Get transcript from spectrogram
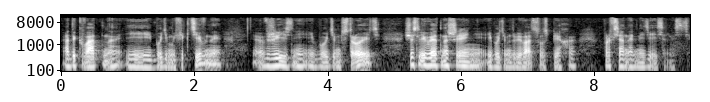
адекватно и будем эффективны в жизни, и будем строить счастливые отношения и будем добиваться успеха в профессиональной деятельности.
